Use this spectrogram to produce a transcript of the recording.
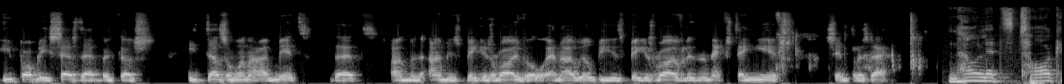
he probably says that because he doesn't want to admit that I'm, I'm his biggest rival and I will be his biggest rival in the next 10 years. Simple as that. Now let's talk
